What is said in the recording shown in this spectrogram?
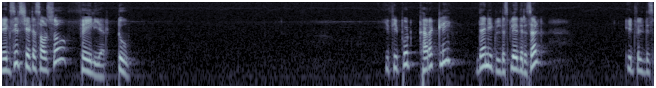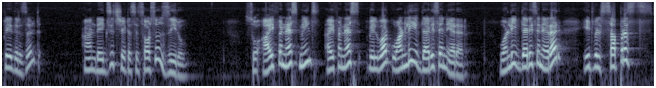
Exit status also failure 2 if you put correctly then it will display the result. It will display the result and exit status is also 0 so hyphen s means hyphen s will work only if there is an error. Only if there is an error it will suppress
